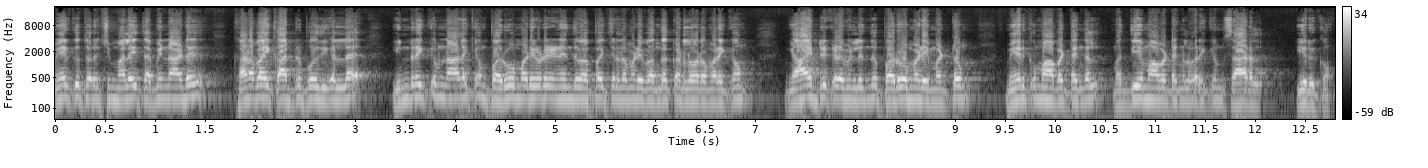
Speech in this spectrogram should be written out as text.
மேற்கு தொடர்ச்சி மலை தமிழ்நாடு கணவாய் காற்று பகுதிகளில் இன்றைக்கும் நாளைக்கும் பருவமழையுடன் இணைந்து வெப்பச்சலனமடை வங்கக்கடலோரம் வரைக்கும் ஞாயிற்றுக்கிழமையிலிருந்து பருவமழை மட்டும் மேற்கு மாவட்டங்கள் மத்திய மாவட்டங்கள் வரைக்கும் சாரல். இருக்கும்.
